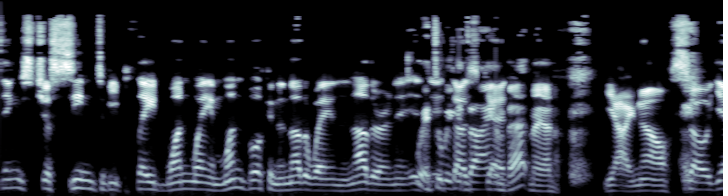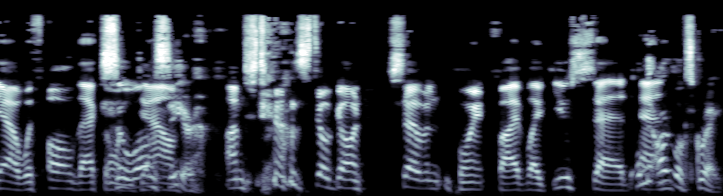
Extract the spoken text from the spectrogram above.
things just seem to be played one way in one book and another way in another, and it, Wait till it we get does Iron Batman. yeah, I know. So yeah, with all that going So long, down, Seer. I'm still I'm still going seven point five, like you said. And the art looks great.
